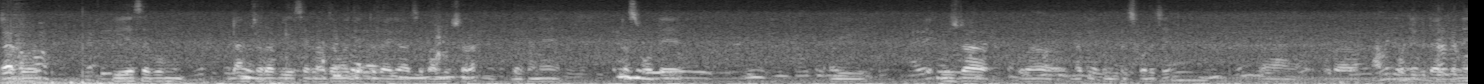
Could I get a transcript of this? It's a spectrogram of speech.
পানিসাগর পিএস এবং ডানছড়া পিএস এর মাঝামাঝি একটা জায়গা আছে বালুছড়া এখানে একটা স্পটে ওই একুশটা ওরা নাকি কনফিউজ করেছে। ওরা বডিটা এখানে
